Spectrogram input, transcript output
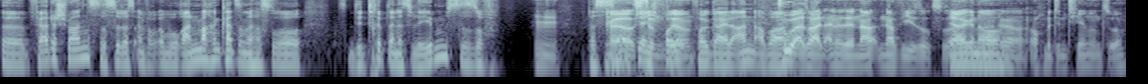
äh, Pferdeschwanz, dass du das einfach irgendwo ranmachen kannst und dann hast du so den Trip deines Lebens. Das ist doch, Mhm. das ist Ja, hört sich eigentlich stimmt, voll, ja. voll geil an, aber. Puh, also halt einer der Na Navi sozusagen. Ja, genau. Ja, auch mit den Tieren und so.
